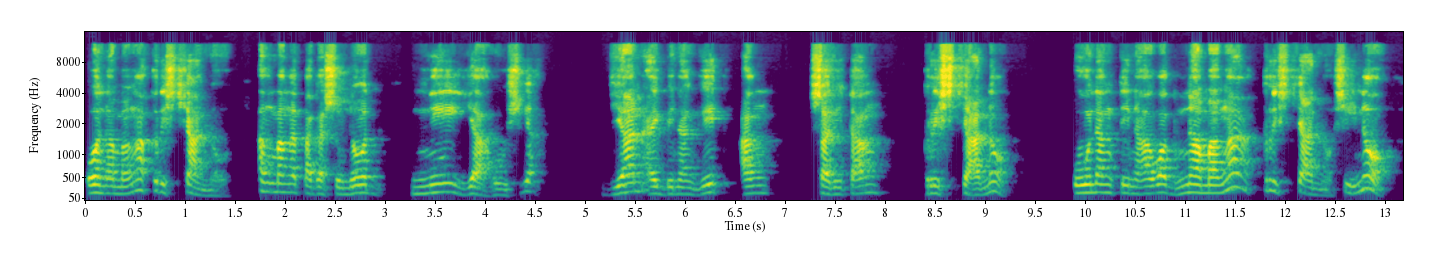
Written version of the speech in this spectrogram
o na mga Kristiyano, ang mga tagasunod ni Yahushua. Diyan ay binanggit ang salitang Kristiyano unang tinawag na mga Kristiyano. Sino?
